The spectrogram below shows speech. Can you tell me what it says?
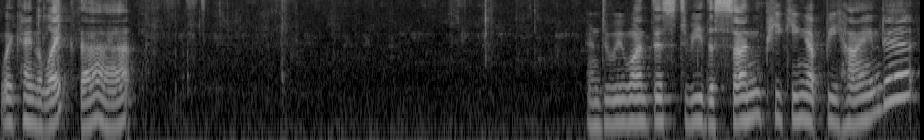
Well, I kind of like that. And do we want this to be the sun peeking up behind it?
